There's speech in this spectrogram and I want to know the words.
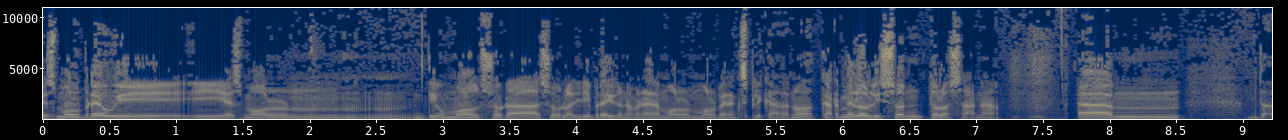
és molt breu i, i és molt, mm, diu molt sobre, sobre el llibre i d'una manera molt, molt ben explicada, no? Carmelo Lison Tolosana. Um, de,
